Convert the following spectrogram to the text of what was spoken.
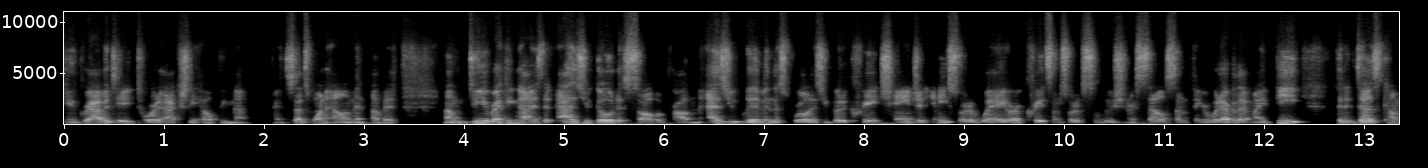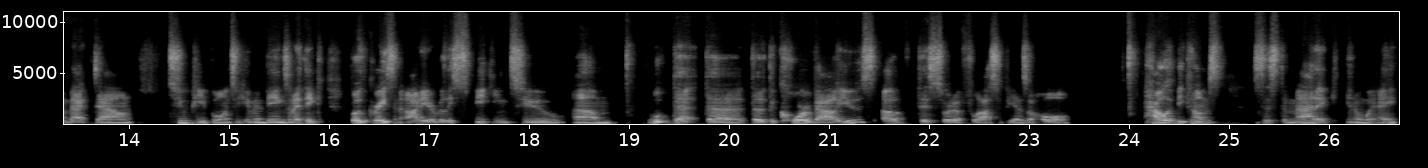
Do you gravitate toward actually helping them? Right? So that's one element of it. Um, do you recognize that as you go to solve a problem, as you live in this world, as you go to create change in any sort of way or create some sort of solution or sell something or whatever that might be, that it does come back down to people and to human beings. And I think both Grace and Adi are really speaking to um, the, the, the core values of this sort of philosophy as a whole. How it becomes systematic in a way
